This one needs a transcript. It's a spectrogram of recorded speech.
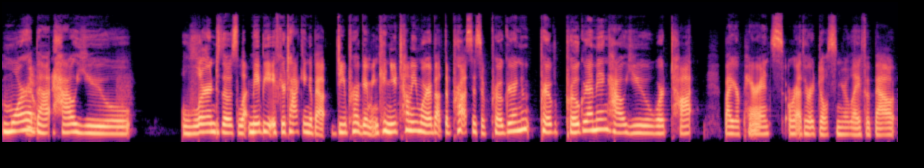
more yep. about how you learned those? Le- maybe if you're talking about deprogramming, can you tell me more about the process of programming? Pro- programming, how you were taught by your parents or other adults in your life about,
